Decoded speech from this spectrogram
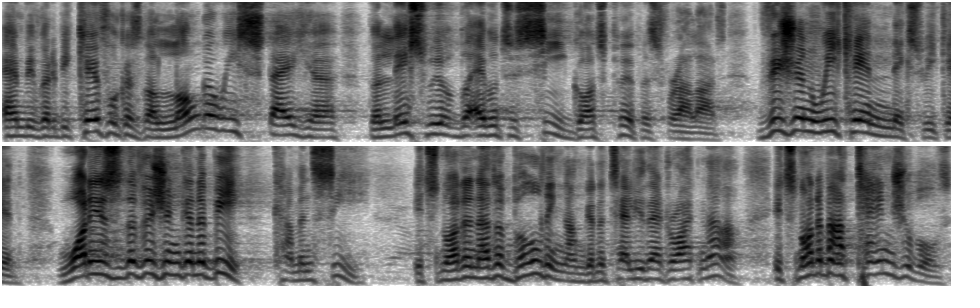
And we've got to be careful because the longer we stay here, the less we'll be able to see God's purpose for our lives. Vision weekend next weekend. What is the vision going to be? Come and see. It's not another building. I'm going to tell you that right now. It's not about tangibles.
